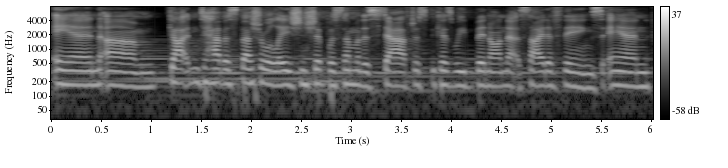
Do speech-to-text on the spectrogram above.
and um, gotten to have a special relationship with some of the staff just because we've been on that side of things. And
